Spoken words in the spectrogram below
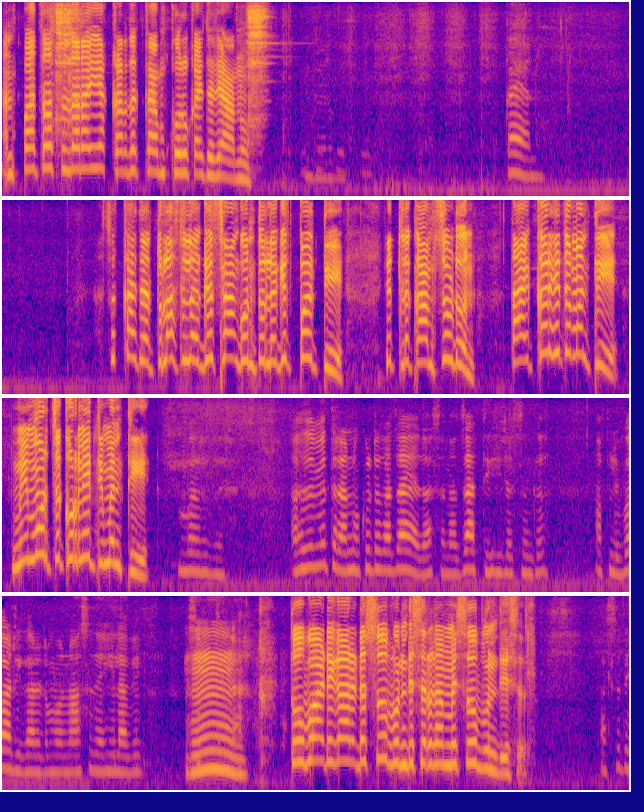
आणि पाच वाजता जरा एखादं काम करू काहीतरी आणू. काय आणू? असं काय तर तुला असं लगेच सांगून तू लगेच पळती. इथलं काम सोडून. काय कर इथं म्हणती. मी मोर्च करून येते म्हणती. बरोबर. असं मित्रांनो कुठं का जायचं असं ना जाते हिच्या संग. आपली बॉडी गार्ड म्हणून असं द्या हिला बी. हम्म. तू बॉडी गार्ड सोबून दिसेल का? मी सोबून दिसेल. असं दे.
